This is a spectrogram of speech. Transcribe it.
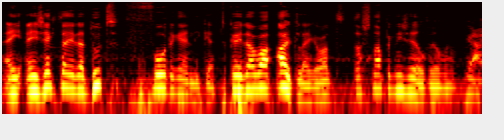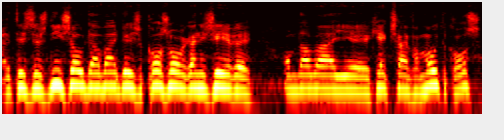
En, en, je zegt dat je dat doet voor de gehandicapten. Kun je dat wel uitleggen? Want daar snap ik niet zo heel veel van. Ja, het is dus niet zo dat wij deze cross organiseren omdat wij uh, gek zijn van motocross.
